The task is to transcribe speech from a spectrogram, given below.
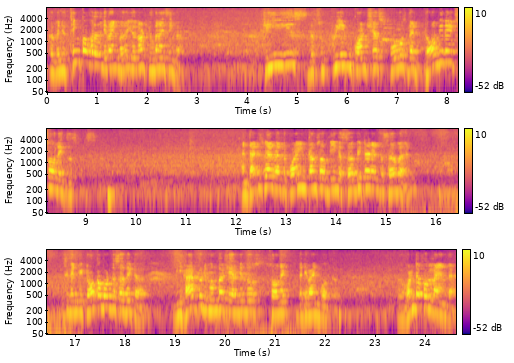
Because when you think of her as the Divine Mother, you are not humanizing her. She is the supreme conscious force that dominates all existence. And that is where when the point comes of being a servitor and the servant, see when we talk about the servitor, we have to remember Sri Aurobindo's sonnet, The Divine Worker. A wonderful line there.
